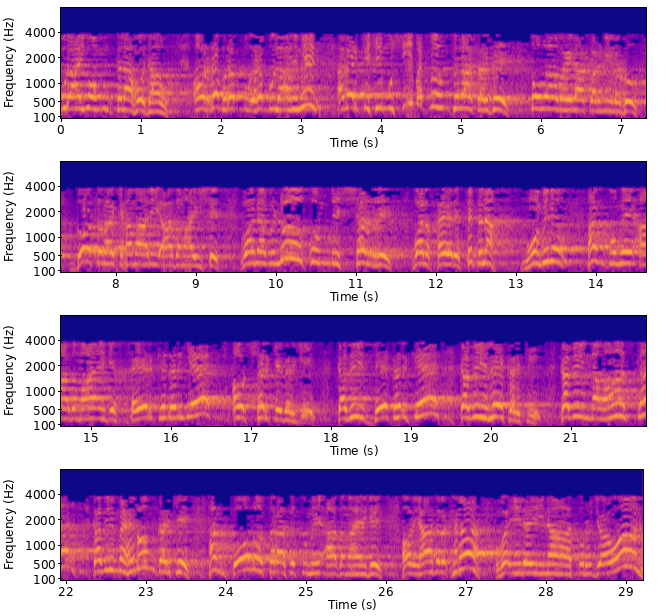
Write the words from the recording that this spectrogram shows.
برائیوں مبتلا ہو جاؤ۔ اور رب رب رب العالمین اگر کسی مصیبت میں مبتلا کر دے تو وہ ویلا کرنے لگو۔ دو طرح کی ہماری آدمائی سے وہ نبلو کم شر و خیر فتنا مومنو، ہم تمہیں آدمائیں گے خیر کے ذریعے اور شر کے ذریعے۔ کبھی دے کر کے، کبھی لے کر کے۔ کبھی نواز کر، کبھی محروم کر کے۔ ہم دونوں طرح سے تمہیں آدمائیں گے۔ اور یاد رکھنا وہ الینا ترجون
